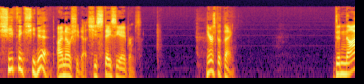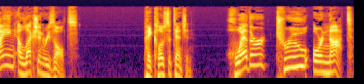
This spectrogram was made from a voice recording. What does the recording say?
she thinks she did. I know she does. She's Stacey Abrams. Here's the thing denying election results, pay close attention. Whether true or not,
